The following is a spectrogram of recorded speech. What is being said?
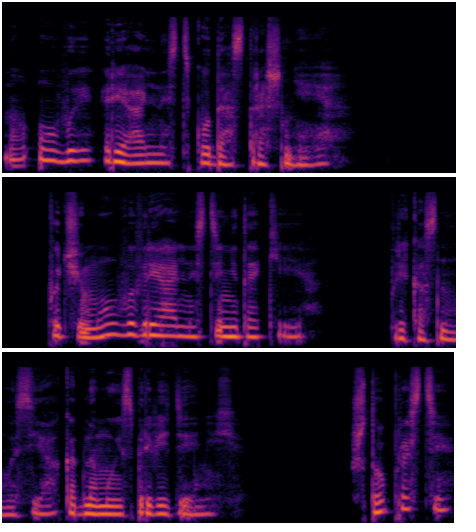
Но, увы, реальность куда страшнее. «Почему вы в реальности не такие?» Прикоснулась я к одному из привидений. «Что, прости?»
